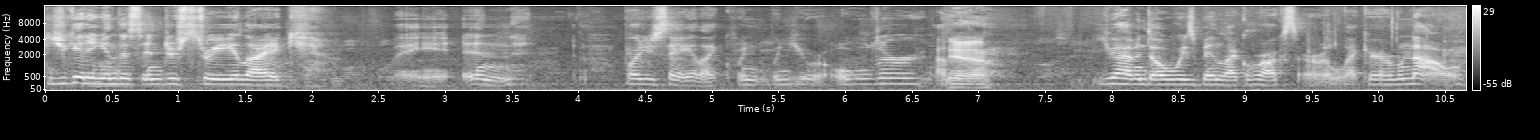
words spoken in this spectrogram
you getting in this industry, like, in what do you say, like when when you were older. I mean, Yeah. You haven't always been like a rock star like you are now.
